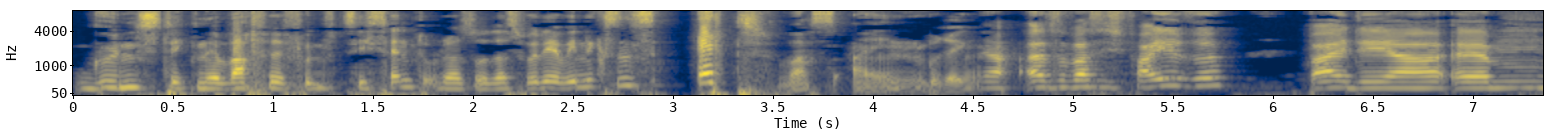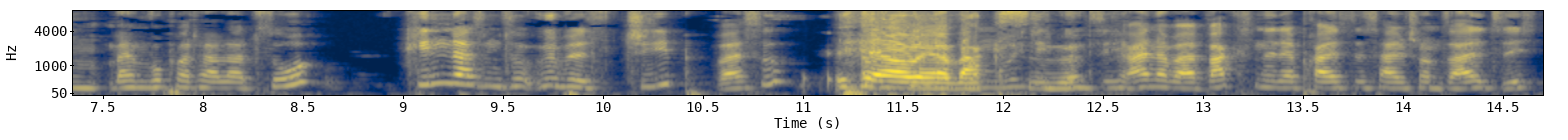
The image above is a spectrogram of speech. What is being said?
günstig eine Waffe 50 Cent oder so. Das würde ja wenigstens etwas einbringen. Ja, also was ich feiere bei der, ähm, beim Wuppertaler Zoo, Kinder sind so übelst cheap, weißt du? Ja, aber Kinder kommen richtig Erwachsene. günstig rein, aber Erwachsene, der Preis ist halt schon salzig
